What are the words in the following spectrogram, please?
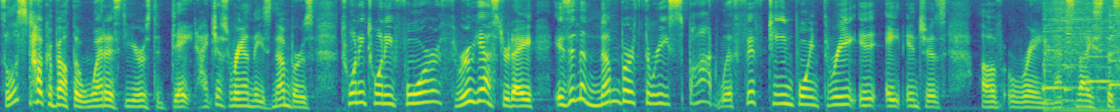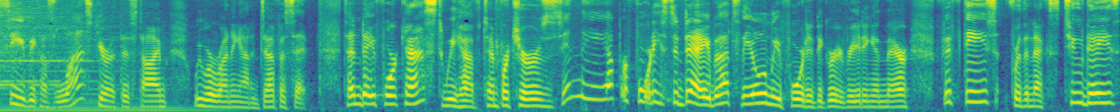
So let's talk about the wettest years to date. I just ran these numbers. 2024 through yesterday is in the number three spot with 15.38 inches of rain. That's nice to see because last year at this time, we were running out of deficit. 10 day forecast, we have temperatures in the upper 40s today, but that's the only 40 degree reading in there. 50s for the next two days.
